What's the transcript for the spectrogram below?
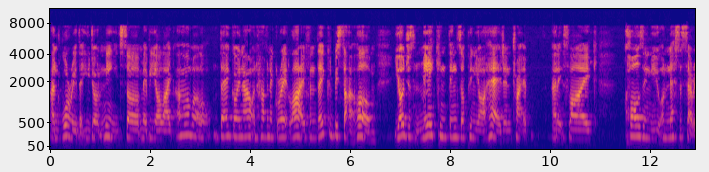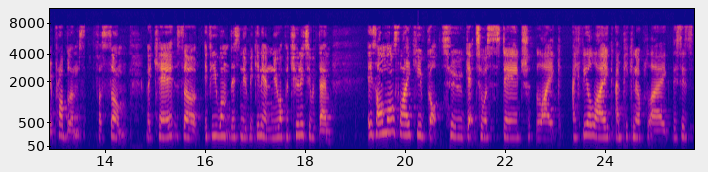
and worry that you don't need. So maybe you're like, oh, well, they're going out and having a great life and they could be sat at home. You're just making things up in your head and trying to, and it's like causing you unnecessary problems for some. Okay, so if you want this new beginning, a new opportunity with them, it's almost like you've got to get to a stage like I feel like I'm picking up like this is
